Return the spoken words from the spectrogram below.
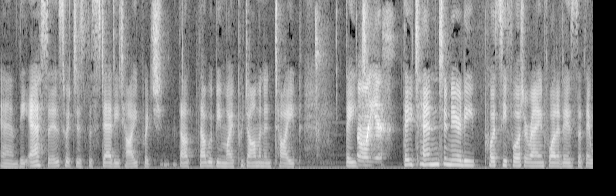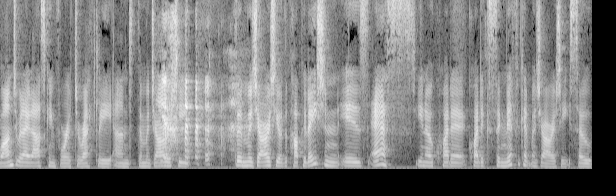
um, the S's, which is the steady type, which that, that would be my predominant type, they oh yes they tend to nearly pussyfoot around what it is that they want without asking for it directly and the majority yeah. the majority of the population is s you know quite a quite a significant majority so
